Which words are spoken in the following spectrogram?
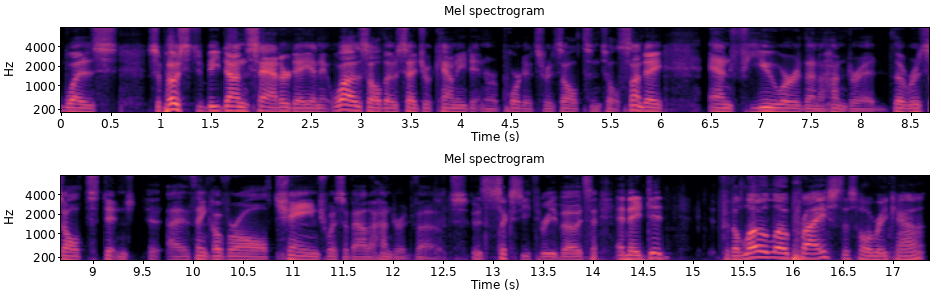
was supposed to be done Saturday, and it was, although Sedgwick County didn't report its results until Sunday, and fewer than 100. The results didn't, I think, overall change was about 100 votes. It was 63 votes. And they did, for the low, low price, this whole recount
